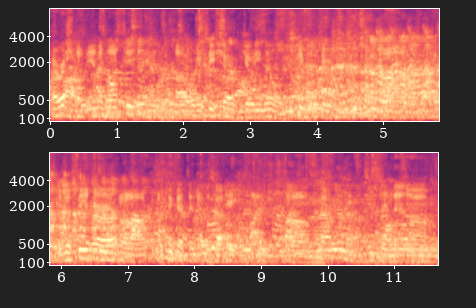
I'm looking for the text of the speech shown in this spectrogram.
perished at the end of last season. Uh, we're going to see Sheriff Jody Mills. Uh, you'll see her, uh, I think that's in episode 8. Um, and then um,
